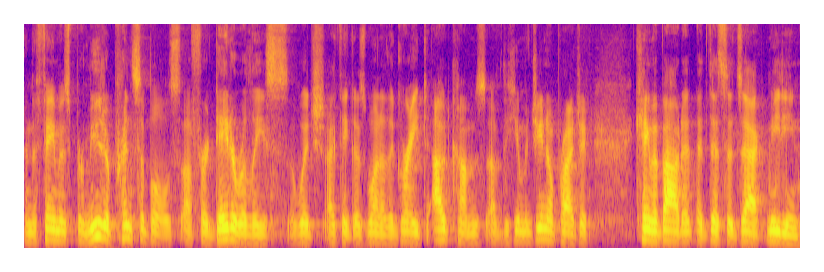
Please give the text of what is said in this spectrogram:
and the famous Bermuda Principles uh, for data release, which I think is one of the great outcomes of the Human Genome Project, came about at, at this exact meeting.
